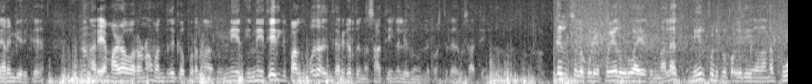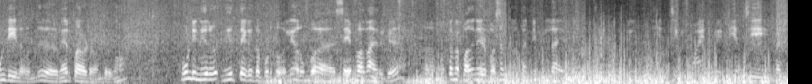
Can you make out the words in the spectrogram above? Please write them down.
நிரம்பி இருக்கு. இன்னும் நிறைய மழை வரணும். வந்ததுக்கப்புறம் தான் இருக்கும். இன்னைய இன்னைய தேதிக்கு பார்க்கும்போது அது திறக்கிறதுக்கு சாத்தியங்கள் எதுவும் இல்லை. ஃபஸ்ட்டில் சாத்தியங்கள் மக்கள் புயல் சொல்லக்கூடிய புயல் உருவாகிருக்கிறதுனால நீர்பிடிப்பு பகுதிகளான பூண்டியில் வந்து மேற்பார்வையிட வந்திருக்கோம். பூண்டி நீர் நீர்த்தேக்கத்தை பொறுத்தவரையிலையும் ரொம்ப சேஃபாக தான் இருக்குது மொத்தமே பதினேழு பர்சன்ட் தண்ணி ஃபில்லாக இருக்குது டிஎம்சிக்கு பாயிண்ட் ஃபைவ் டிஎம்சி தண்ணி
